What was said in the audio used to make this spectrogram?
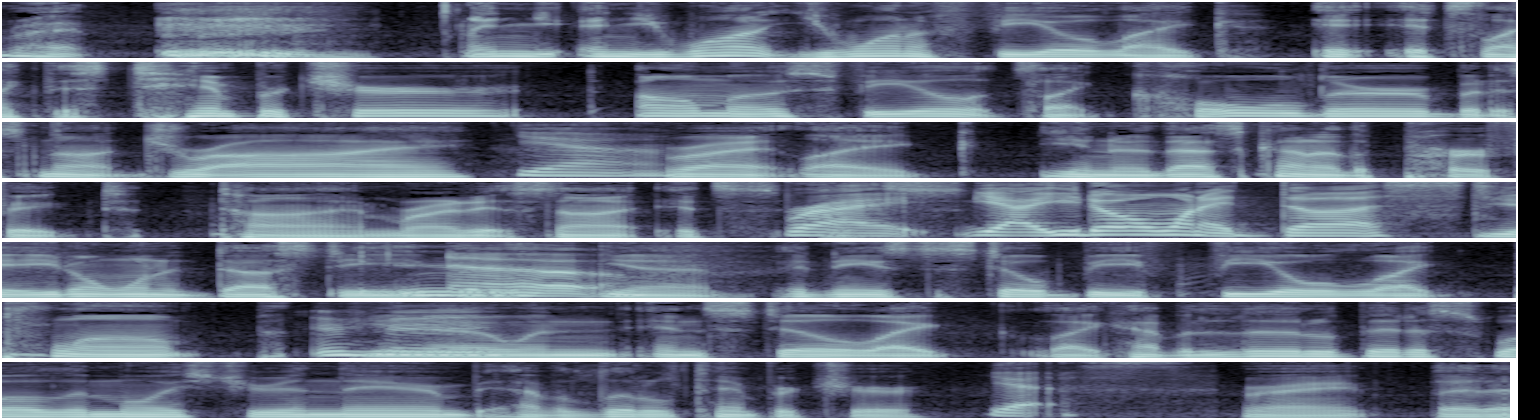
Right. and you, and you want you want to feel like it, it's like this temperature almost feel it's like colder but it's not dry. Yeah. Right, like you know that's kind of the perfect time, right? It's not it's Right. it's- Yeah. You don't want it dust. yeah, you don't want it dusty. No. It, yeah, it needs to still be feel like plump, you Mm-hmm. know, and and still like like have a little bit of swollen moisture in there and have a little temperature, Yes. right? But uh,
